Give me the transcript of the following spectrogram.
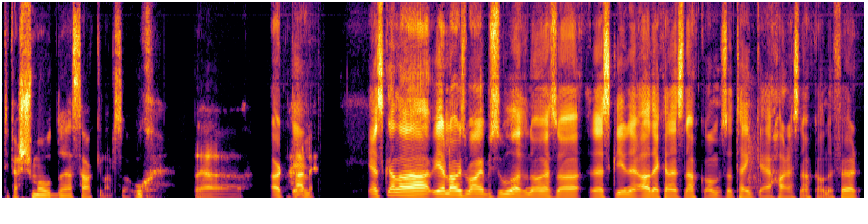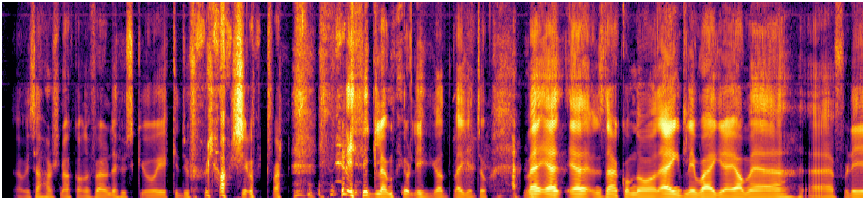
Depeche Mode-saken, altså. Uh, det er Artig. herlig. Jeg skal ha, Vi har laget så mange episoder til nå, så jeg skriver ned ja, det kan jeg snakke om. Så tenker jeg, har jeg snakka om det før? Ja, hvis jeg har snakka om det før, men det husker jo ikke du, Lars, i hvert fall. Fordi vi glemmer jo like godt begge to. Men jeg, jeg snakker om noe Det er egentlig er greia med eh, Fordi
